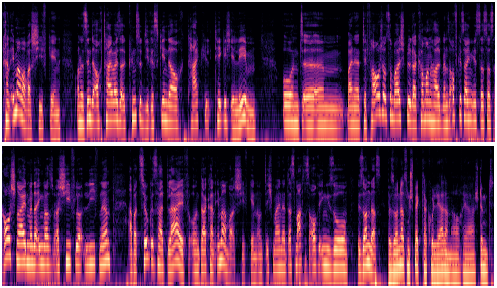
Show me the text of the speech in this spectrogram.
kann immer mal was schiefgehen. Und es sind ja auch teilweise Künstler, die riskieren da auch tagtäglich ihr Leben. Und äh, ähm, bei einer TV-Show zum Beispiel, da kann man halt, wenn es aufgezeichnet ist, dass das rausschneiden, wenn da irgendwas was schief lief, ne? Aber Zirkus ist halt live und da kann immer was schief gehen. Und ich meine, das macht es auch irgendwie so besonders. Besonders und spektakulär dann auch, ja, stimmt.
